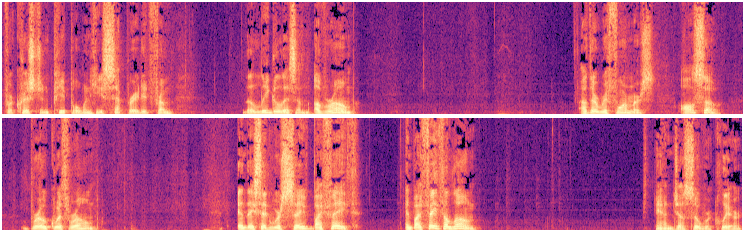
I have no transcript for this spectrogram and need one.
for Christian people when he separated from the legalism of Rome. Other reformers also broke with Rome. And they said, We're saved by faith, and by faith alone. And just so we're clear,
